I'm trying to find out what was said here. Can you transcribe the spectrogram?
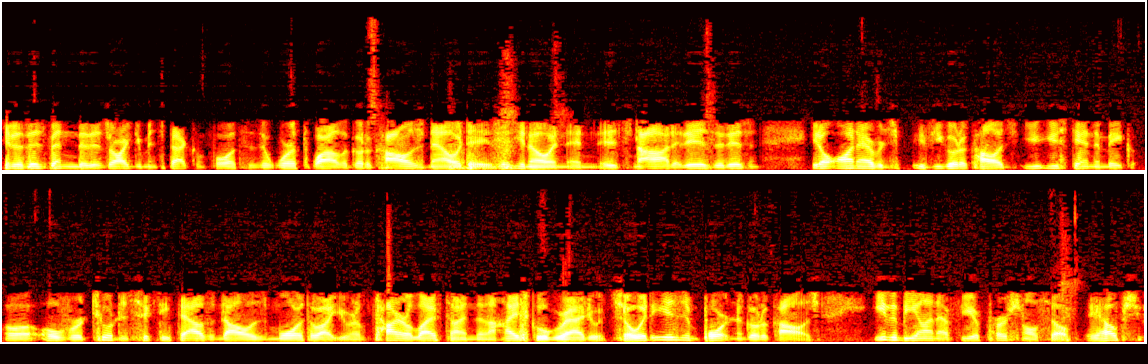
you know, there's been there's arguments back and forth. Is it worthwhile to go to college nowadays? You know, and and it's not. It is. It isn't you know, on average, if you go to college, you, you stand to make uh, over two hundred sixty thousand dollars more throughout your entire lifetime than a high school graduate. So it is important to go to college. Even beyond that, for your personal self, it helps you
